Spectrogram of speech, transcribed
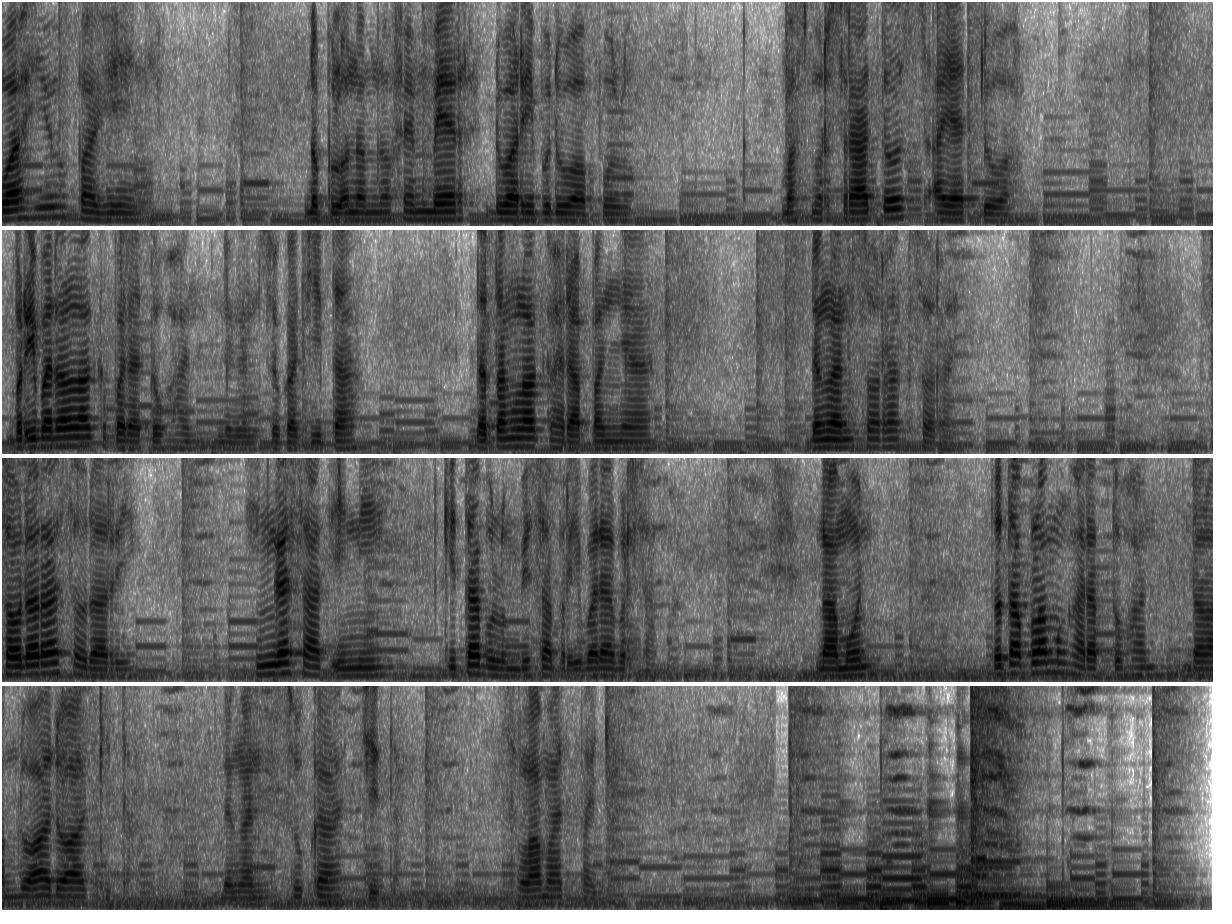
Wahyu pagi ini 26 November 2020 Mazmur 100 ayat 2 Beribadahlah kepada Tuhan dengan sukacita Datanglah ke hadapannya dengan sorak-sorai. Saudara-saudari Hingga saat ini kita belum bisa beribadah bersama. Namun tetaplah menghadap Tuhan dalam doa-doa kita dengan sukacita. Selamat pagi.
